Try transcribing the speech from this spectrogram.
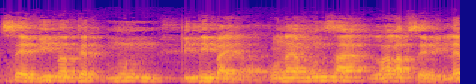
à servir dans tête moun li te bay a moun là l'a servi. Là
